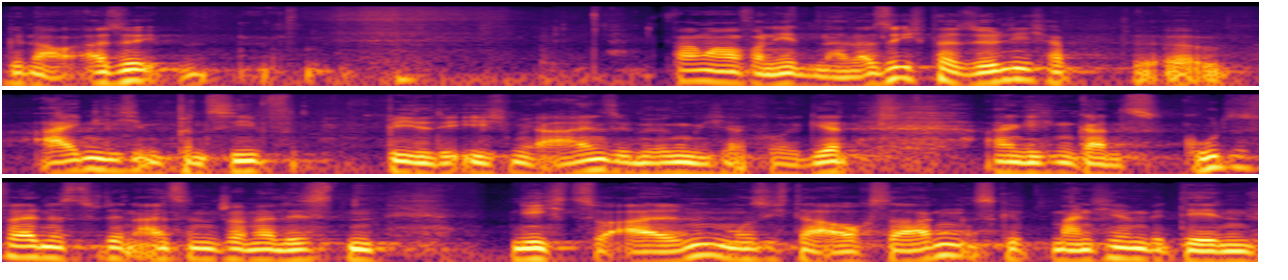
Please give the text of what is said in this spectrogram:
genau. Also fangen wir mal von hinten an. Also ich persönlich habe äh, eigentlich im Prinzip bilde ich mir ein, Sie mögen mich ja korrigieren, eigentlich ein ganz gutes Verhältnis zu den einzelnen Journalisten. Nicht zu allen, muss ich da auch sagen. Es gibt manche, mit denen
